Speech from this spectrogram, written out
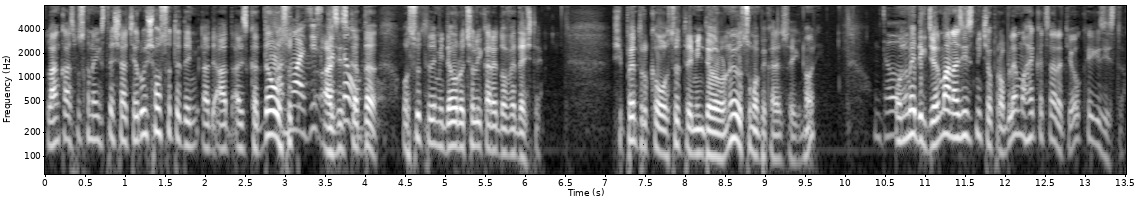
Lanca a spus că nu există și a cerut și 100 de mii, a, a, zis că dă 100, a, nu, a zis, a zis că, dă 100 de mii de euro celui care dovedește. Și pentru că 100 de mii de euro nu e o sumă pe care să o ignori, da. un medic german a zis nicio problemă, hai că ți arăt eu că există.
